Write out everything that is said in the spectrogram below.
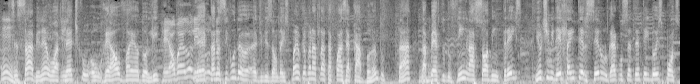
Você sabe, né? O Atlético, o Real Valladolid. Real Valladolid. É, que tá na segunda eh, divisão da Espanha, o campeonato lá tá quase acabando, tá? Tá perto do fim, lá sobe em três e o time dele tá em terceiro lugar com 72 pontos.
